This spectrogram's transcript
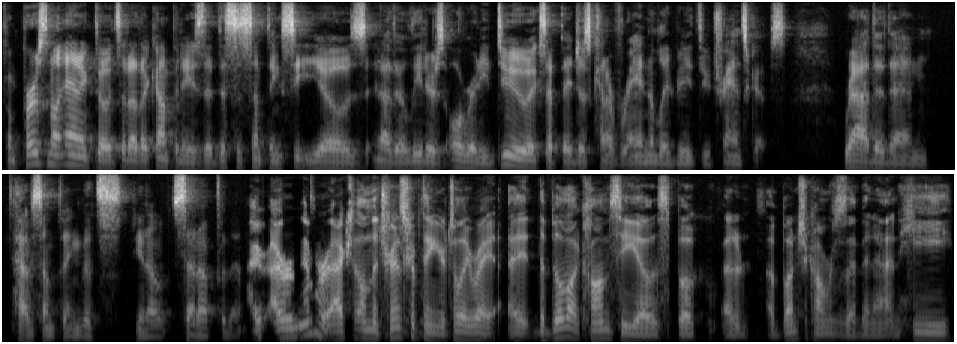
from personal anecdotes at other companies that this is something CEOs and other leaders already do, except they just kind of randomly read through transcripts rather than have something that's you know set up for them. I, I remember actually on the transcript thing, you're totally right. I, the Bill.com CEO spoke at a, a, bunch of conferences I've been at, and he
